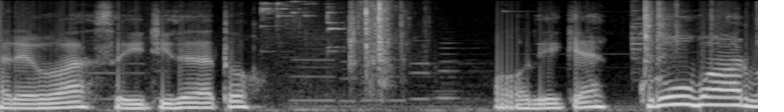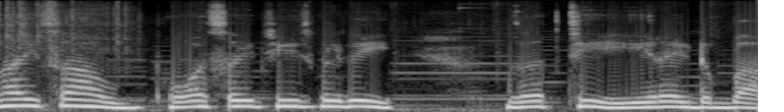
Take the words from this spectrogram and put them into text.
अरे वाह सही चीज़ है तो। और ये क्या है? क्रोबार भाई साहब बहुत सही चीज़ मिल गई। ज़रूरत थी ये रहा एक डब्बा।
